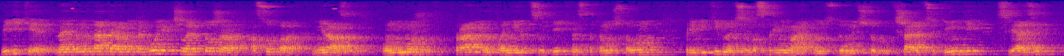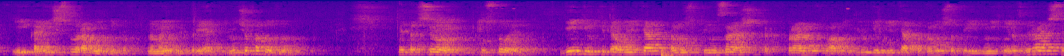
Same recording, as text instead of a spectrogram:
Видите, на этом этапе работоголик человек тоже особо не развит. Он не может правильно планировать свою деятельность, потому что он примитивно все воспринимает. Он думает, что улучшаются деньги, связи и количество работников на моем предприятии. Ничего подобного. Это все пустое. Деньги у тебя улетят, потому что ты не знаешь, как правильно вкладывать. Люди улетят, потому что ты в них не разбираешься,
